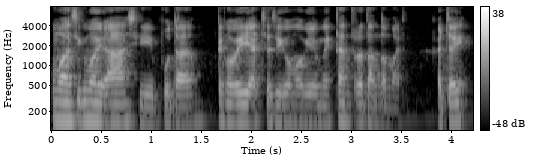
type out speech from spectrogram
Como así como, de, ah, sí, puta, tengo VIH, así como que me están tratando mal, ¿cachai?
